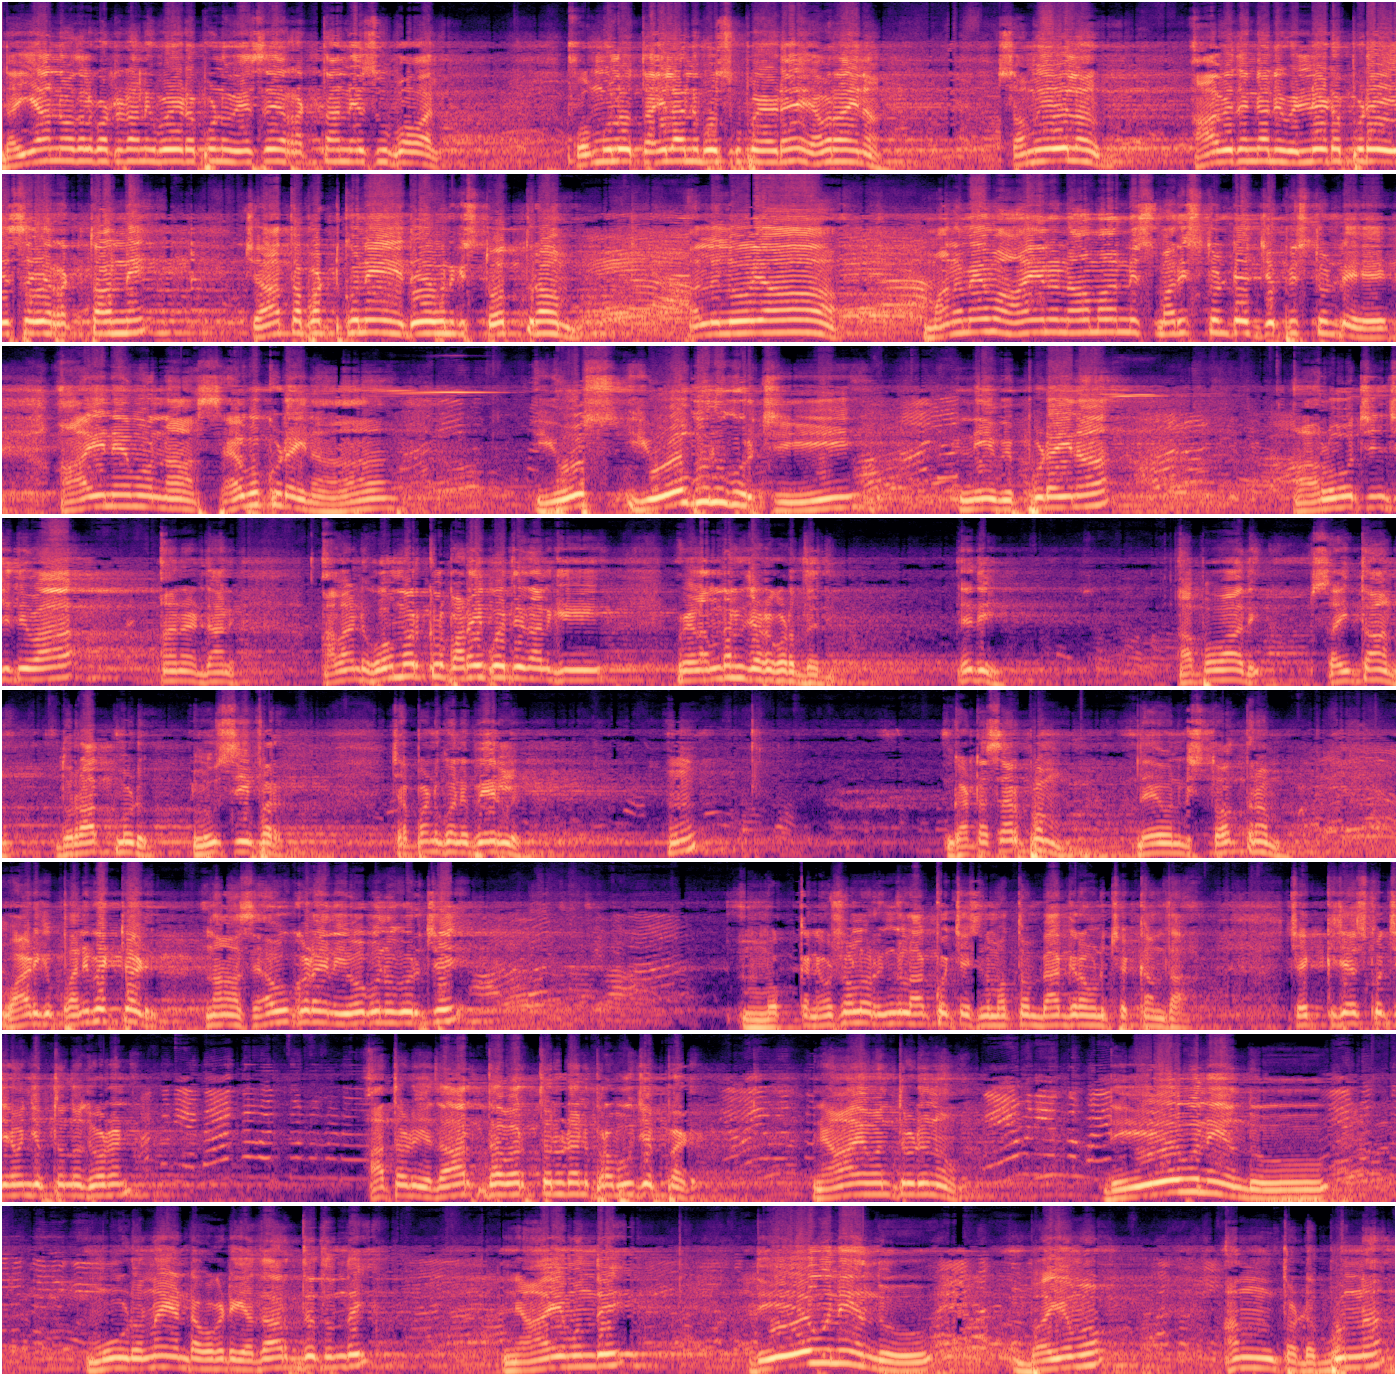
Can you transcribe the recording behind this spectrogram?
దయ్యాన్ని వదలగొట్టడానికి పోయేటప్పుడు నువ్వు వేసే రక్తాన్ని వేసుకుపోవాలి. కొమ్ములో తైలాన్ని పోసుకుపోయాడే ఎవరాయన? సమూహల ఆ విధంగా నువ్వు వెళ్ళేటప్పుడే ఏసయ్య రక్తాన్ని చేత పట్టుకుని దేవునికి స్తోత్రం. అల్లెలూయా మనమేమో ఆయన నామాన్ని స్మరిస్తుంటే జపిస్తుంటే ఆయనేమో నా సేవకుడైన యోస్ యోగును గురించి నీవెప్పుడైనా ఆలోచించితివా అన్నాడు. దాని అలాంటి హోంవర్క్లు పడైపోతే దానికి వీళ్ళందరిని జడగొడద్దు అది. ఏది? అపవాది సైతాన్ దురాత్ముడు లూసిఫర్. చెప్పండి కొన్ని పేర్లు. ఘటసర్పం దేవునికి స్తోత్రం. వాడికి పని పెట్టాడు నా సేవకుడైన యోగును గురించి ఒక్క నిమిషంలో రింగ్ లాక్కొచ్చేసింది మొత్తం బ్యాక్గ్రౌండ్ చెక్ అంతా. చెక్ చేసుకొచ్చి ఏమని చెప్తుందో చూడండి. అతడు యథార్థవర్తనుడని యథార్థవర్తనుడు అని ప్రభువు చెప్పాడు. న్యాయవంతుడును. దేవుని ఎందు యందు మూడు ఉన్నాయంట ఒకటి యథార్థత ఉంది న్యాయం ఉంది దేవుని యందు భయము అంత డబ్బున్నా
